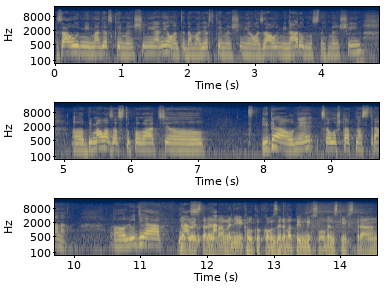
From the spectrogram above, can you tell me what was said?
záujmy maďarskej menšiny, a nie len teda maďarskej menšiny, ale záujmy národnostných menšín, eh, by mala zastupovať eh, ideálne celoštátna strana. Ľudia... Na druhej strane na... máme niekoľko konzervatívnych slovenských strán.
